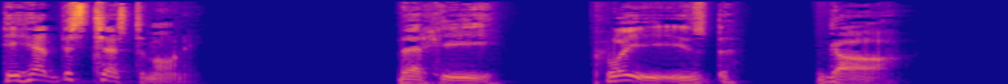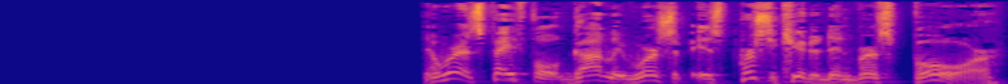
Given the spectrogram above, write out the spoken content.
he had this testimony that he pleased God. Now, whereas faithful, godly worship is persecuted in verse 4,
